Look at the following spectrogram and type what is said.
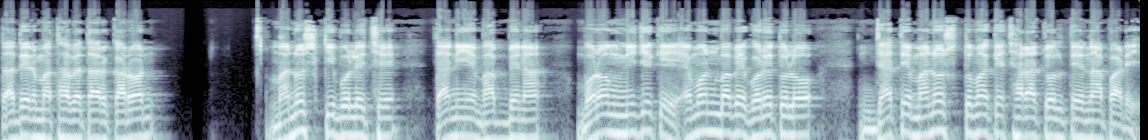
তাদের মাথা ব্যথার কারণ। মানুষ কি বলেছে তা নিয়ে ভাববে না, বরং নিজেকে এমনভাবে গড়ে তোলো যাতে মানুষ তোমাকে ছাড়া চলতে না পারে।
